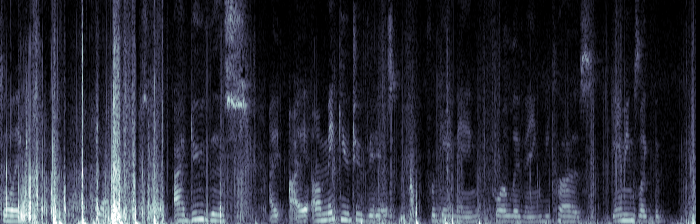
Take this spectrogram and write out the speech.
so like, yeah, so I do this. I I uh, make YouTube videos for gaming for a living because gaming's like the so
